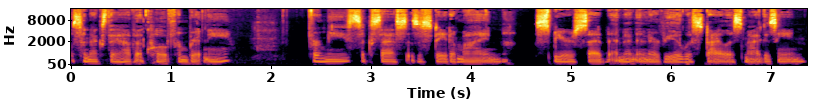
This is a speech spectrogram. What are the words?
So next I have a quote from Britney. For me, success is a state of mind, Spears said in an interview with Stylist magazine.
